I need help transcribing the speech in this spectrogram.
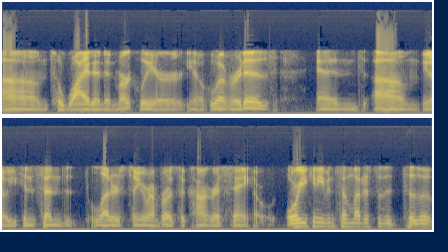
um to Wyden and Merkley or you know whoever it is and um, you know you can send letters to your members of Congress saying, or you can even send letters to the to the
